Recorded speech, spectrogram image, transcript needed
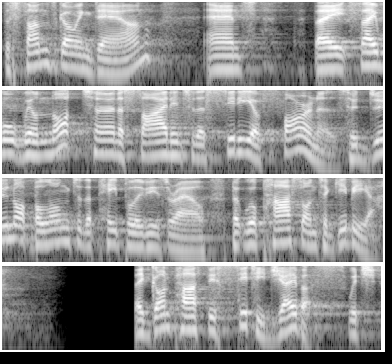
the sun's going down, and they say, Well, we'll not turn aside into the city of foreigners who do not belong to the people of Israel, but we'll pass on to Gibeah. They'd gone past this city, Jebus, which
